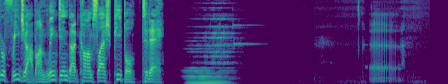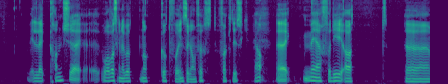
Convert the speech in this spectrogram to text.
your free job on linkedin.com/people slash people today. Ville kanskje eh, overraskende godt nok gått for Instagram først, faktisk. Ja. Uh, mer fordi at uh,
